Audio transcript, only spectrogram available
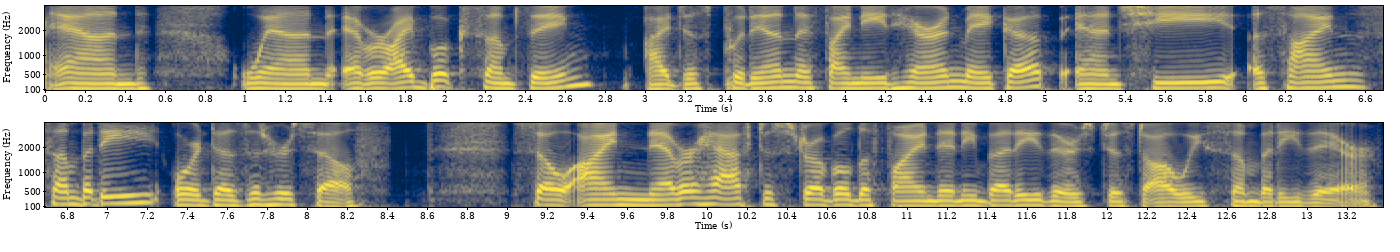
And whenever I book something, I just put in if I need hair and makeup, and she assigns somebody or does it herself. So I never have to struggle to find anybody. There's just always somebody there.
